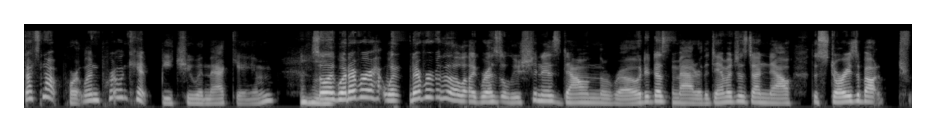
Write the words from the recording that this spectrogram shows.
That's not Portland. Portland can't beat you in that game. So Mhm. like whatever whatever the like resolution is down the road, it doesn't matter. The damage is done now. The stories about tr-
